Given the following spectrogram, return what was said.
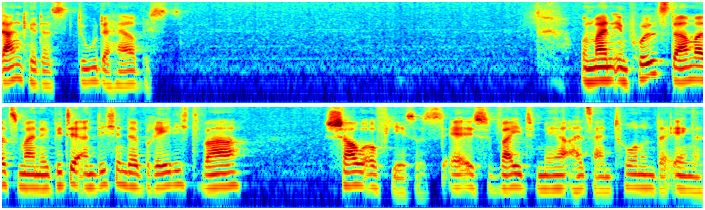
Danke, dass du der Herr bist. Und mein Impuls damals, meine Bitte an dich in der Predigt war, schau auf Jesus. Er ist weit mehr als ein turnender Engel.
